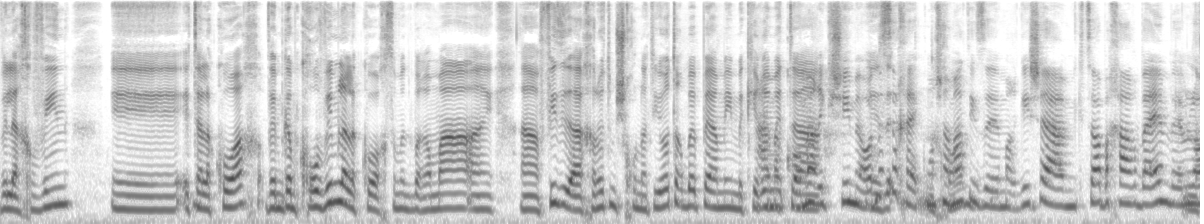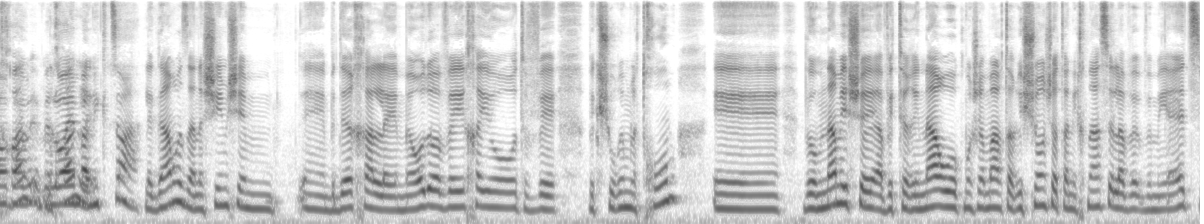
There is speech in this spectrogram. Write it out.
ולהכווין. אה, את הלקוח, והם גם קרובים ללקוח, זאת אומרת ברמה הפיזית, החנויות הן שכונתיות הרבה פעמים, מכירים את ה... המקום הרגשי מאוד זה, משחק, כמו נכון. שאמרתי, זה מרגיש שהמקצוע בחר בהם, והם לא נכון, לא, ולא נכון, הם במקצוע. לגמרי, זה אנשים שהם אה, בדרך כלל אה, מאוד אוהבי חיות ו, וקשורים לתחום. ואומנם יש, הווטרינר הוא, כמו שאמרת, הראשון שאתה נכנס אליו ומייעץ,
